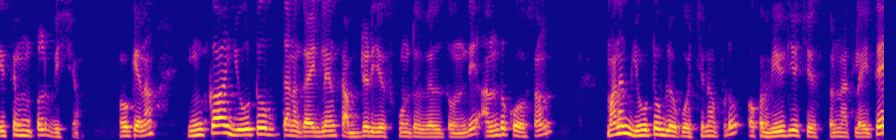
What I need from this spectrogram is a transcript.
ఈ సింపుల్ విషయం. ఓకేనా? ఇంకా యూట్యూబ్ తన గైడ్లైన్స్ అప్డేట్ చేసుకుంటూ వెళ్తుంది. అందుకోసం మనం యూట్యూబ్లోకి వచ్చినప్పుడు ఒక వీడియో చేస్తున్నట్లయితే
